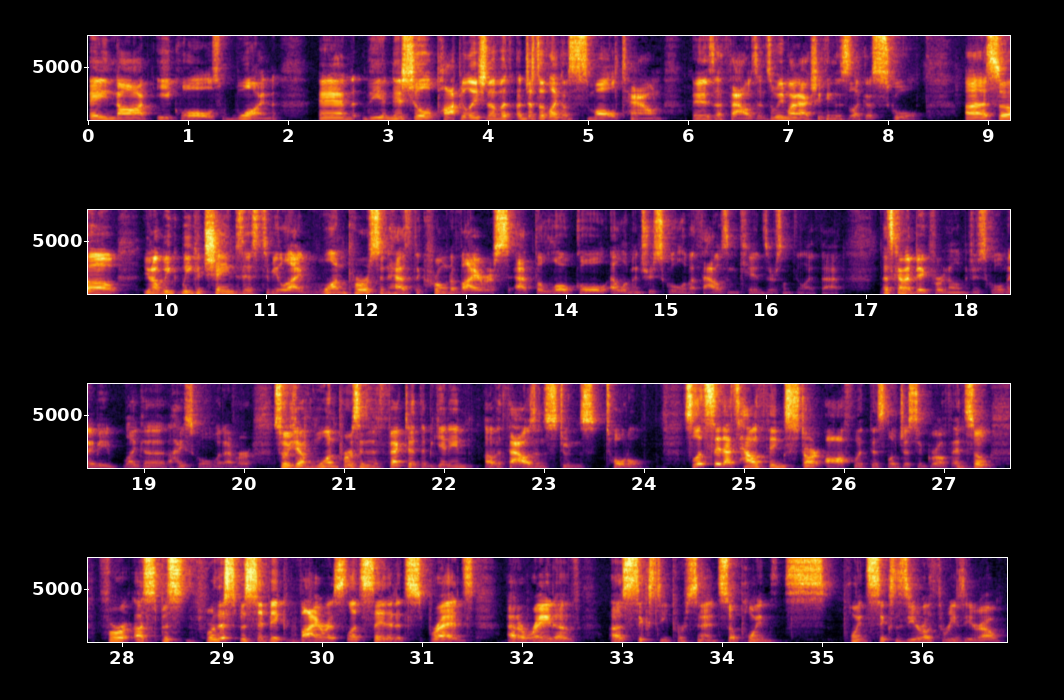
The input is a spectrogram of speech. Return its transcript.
A naught equals one. And the initial population of a, just of like a small town is a thousand. So we might actually think this is like a school. Uh, so, you know, we, we could change this to be like one person has the coronavirus at the local elementary school of a thousand kids or something like that. That's kind of big for an elementary school, maybe like a high school, whatever. So you have one person infected at the beginning of a thousand students total. So let's say that's how things start off with this logistic growth. And so for a spe- for this specific virus, let's say that it spreads at a rate of uh, 60%, so point, 0.6030.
